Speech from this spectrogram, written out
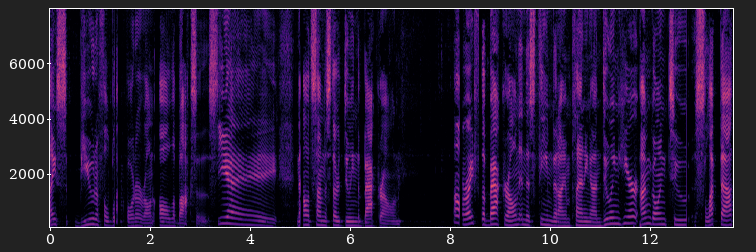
a nice, beautiful black border around all the boxes. Yay! Now it's time to start doing the background. Alright, for the background in this theme that I am planning on doing here, I'm going to select that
